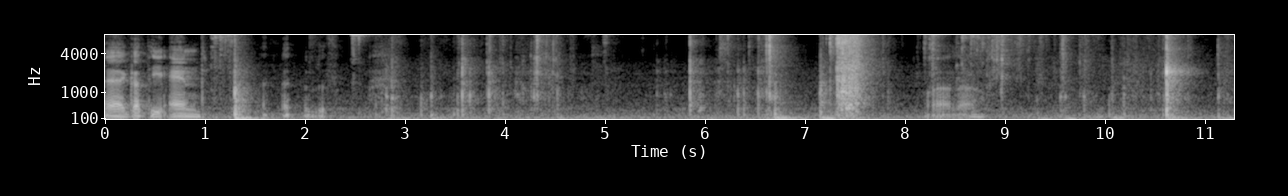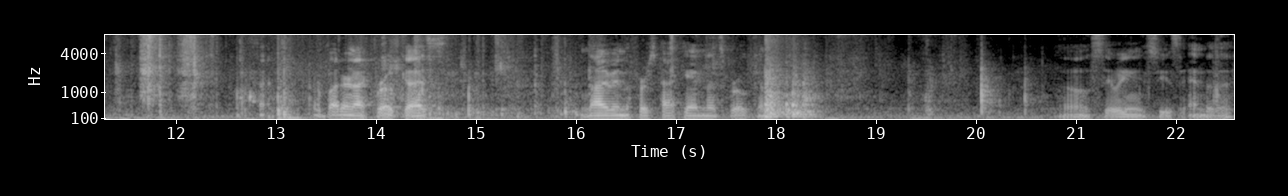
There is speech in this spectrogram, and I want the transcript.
Yeah, I got the end. oh no. Our butter knife broke, guys. The first pack in that's broken. Let's see what you can see is the end of this.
